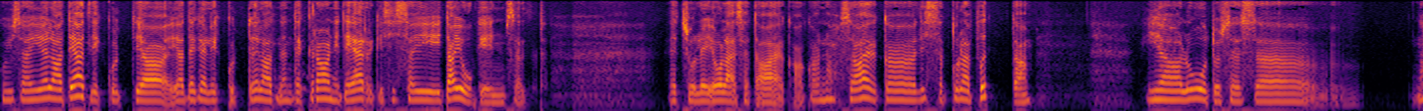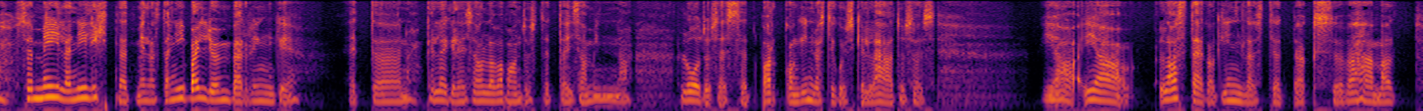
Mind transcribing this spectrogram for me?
kui sa ei ela teadlikult ja, ja tegelikult elad nende ekraanide järgi, siis sa ei tajugi ilmselt, et sul ei ole seda aega, aga noh, see aeg äh, lihtsalt tuleb võtta ja looduses äh, noh, see on meile nii lihtne, et meil on seda nii palju ümberringi, et äh, noh, kellelgi ei saa olla vabandust, et ta ei saa minna loodusesse, et park on kindlasti kuskil läheduses. ja, ja lastega kindlasti, et peaks vähemalt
